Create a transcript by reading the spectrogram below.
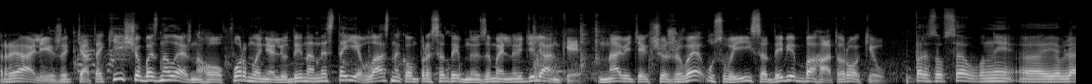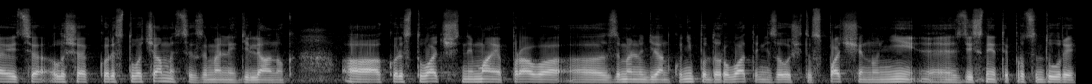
Реалії життя такі, що без належного оформлення людина не стає власником присадибної земельної ділянки, навіть якщо живе у своїй садибі багато років. Перш за все, вони е, являються лише користувачами цих земельних ділянок, а користувач не має права е, земельну ділянку ні подарувати, ні залишити в спадщину, ні е, здійснити процедури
